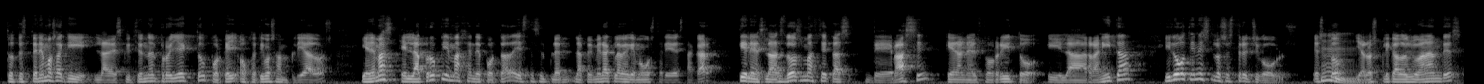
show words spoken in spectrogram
Entonces, tenemos aquí la descripción del proyecto porque hay objetivos ampliados y además en la propia imagen de portada, y esta es el la primera clave que me gustaría destacar, tienes las dos macetas de base, que eran el zorrito y la ranita, y luego tienes los stretch goals. Esto, Hmm. ya lo ha explicado Joan antes,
